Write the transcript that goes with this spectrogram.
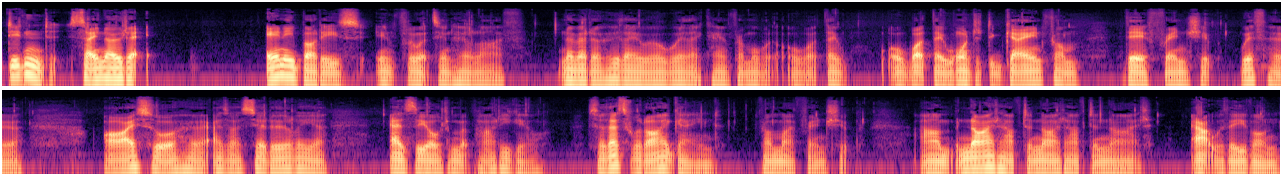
didn't say no to anybody's influence in her life, no matter who they were, where they came from, or, what- or what they or what they wanted to gain from their friendship with her. I saw her, as I said earlier, as the ultimate party girl. So that's what I gained from my friendship. Um, night after night after night, out with Yvonne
